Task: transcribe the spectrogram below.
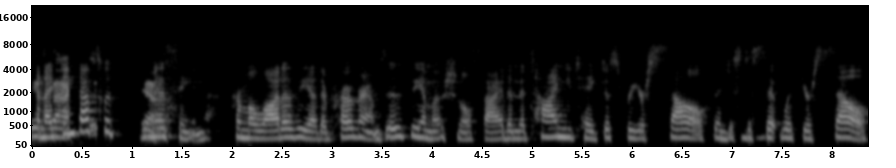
Exactly. And I think that's what's yeah. missing from a lot of the other programs is the emotional side and the time you take just for yourself and just to mm-hmm. sit with yourself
